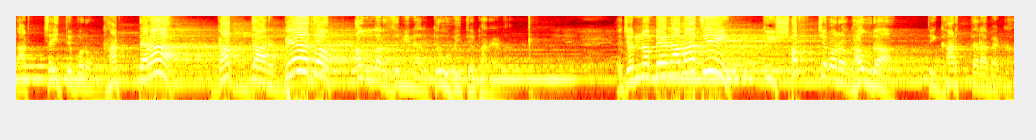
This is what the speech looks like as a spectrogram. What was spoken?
তার চাইতে বড় ঘাটতেরা, গাদ্দার, বেয়াদব আল্লাহর জমিন আর কেউ হইতে পারে না। এজন্য বেনামাজি, তুই সবচেয়ে বড় ঘাউরা, তুই ঘাটতেরা বেটা,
